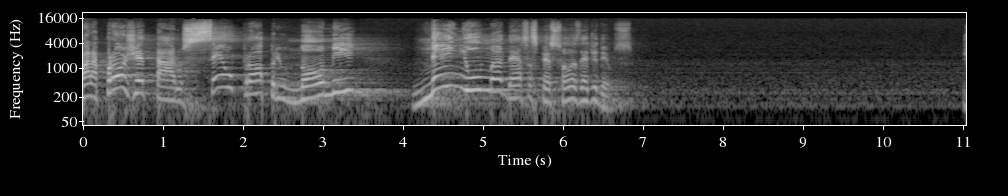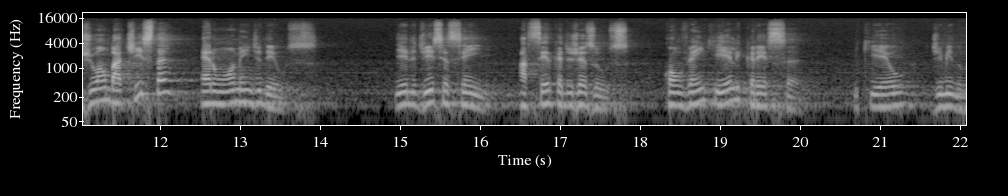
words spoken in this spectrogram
para projetar o seu próprio nome, nenhuma dessas pessoas é de Deus. João Batista era um homem de Deus. E ele disse assim acerca de Jesus: convém que ele cresça e que eu diminua.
